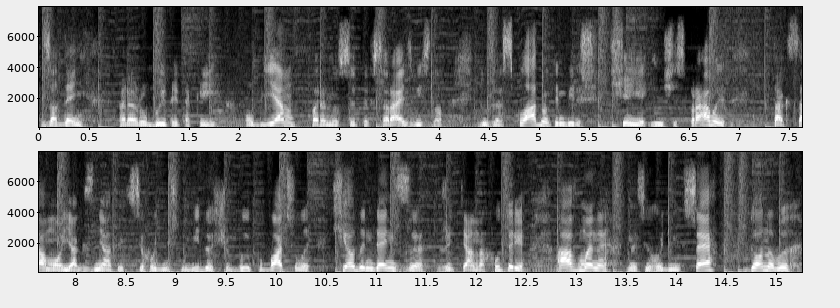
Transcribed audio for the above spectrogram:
За день переробити такий об'єм, переносити в сарай, звісно, дуже складно, тим більше ще є інші справи. Так само, як зняти сьогоднішнє відео, щоб ви побачили ще один день з життя на хуторі. А в мене на сьогодні все. До нових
